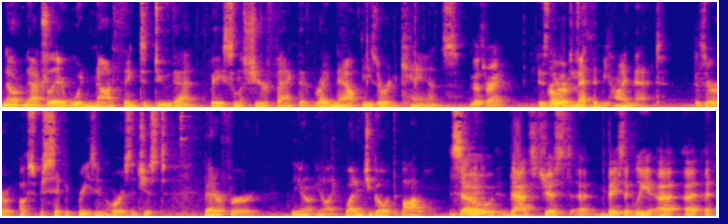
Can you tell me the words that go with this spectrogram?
Now, naturally, I would not think to do that based on the sheer fact that right now these are in cans. that's right. Is Probably there a just- method behind that? Is there a, a specific reason, or is it just better for you know? You know, like why didn't you go with the bottle? So that's just uh, basically a, a, a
